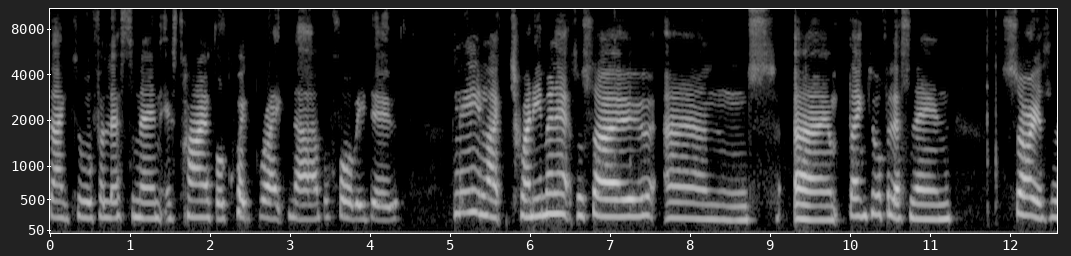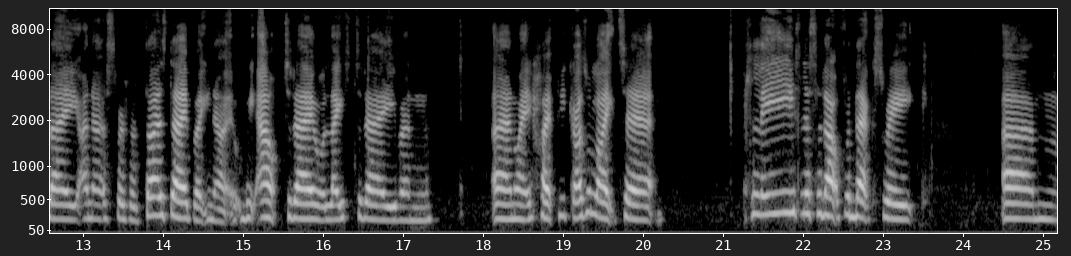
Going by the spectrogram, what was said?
thank you all for listening. It's time for a quick break now before we do glean like twenty minutes or so. And um, thank you all for listening. Sorry it's late. I know it's supposed to be Thursday, but you know it will be out today or later today even and I hope you guys will liked it. Please listen out for next week. Um,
